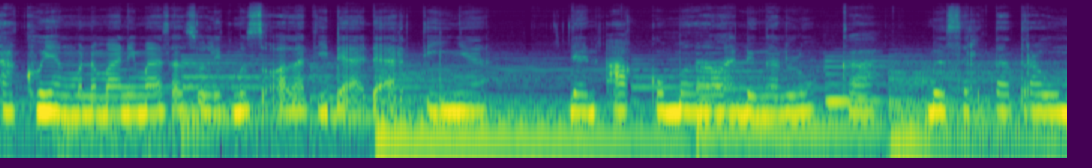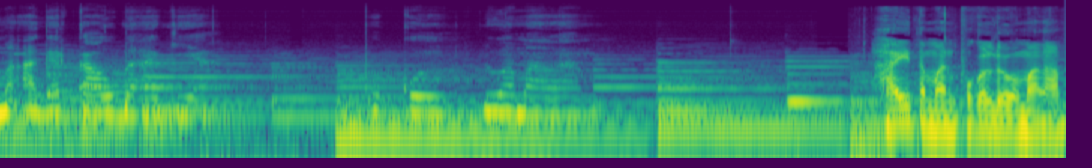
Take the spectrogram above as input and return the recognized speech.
Aku yang menemani masa sulitmu seolah tidak ada artinya. Dan aku mengalah dengan luka beserta trauma agar kau bahagia pukul 2 malam. Hai teman pukul 2 malam,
